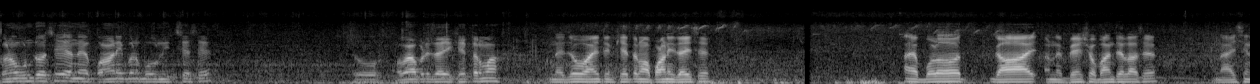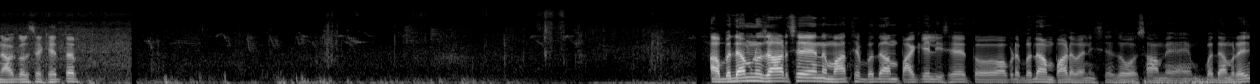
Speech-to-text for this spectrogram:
ઘણો ઊંડો છે અને પાણી પણ બહુ નીચે છે. તો હવે આપણે જઈએ ખેતરમાં અને જો અહીંથી ખેતરમાં પાણી જાય છે. અહીંયા બળદ, ગાય અને ભેંસો બાંધેલા છે અને અહીંથી આગળ છે ખેતર. આ બદામનું ઝાડ છે અને માથે બદામ પાકેલી છે, તો આપણે બદામ પાડવાની છે. જો સામે બદામ રહી.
